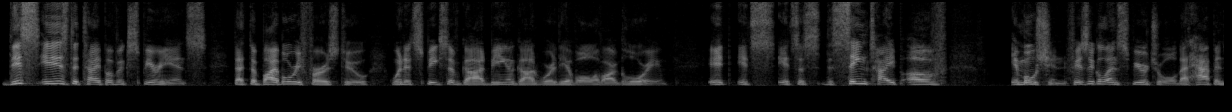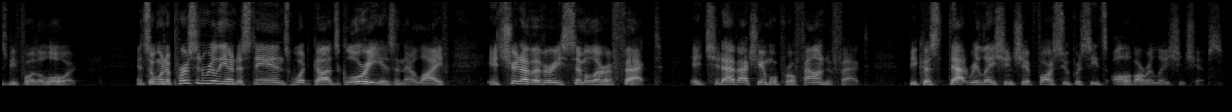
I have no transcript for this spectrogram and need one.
this is the type of experience that the Bible refers to when it speaks of God being a God worthy of all of our glory. It, it's it's a, the same type of emotion, physical and spiritual, that happens before the Lord. And so when a person really understands what God's glory is in their life, it should have a very similar effect. It should have actually a more profound effect because that relationship far supersedes all of our relationships.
